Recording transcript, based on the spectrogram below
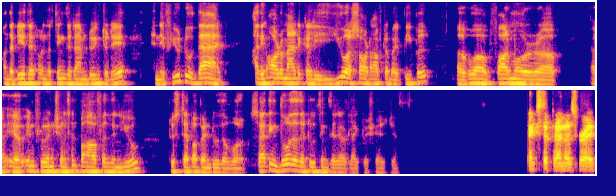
on the day that on the things that I'm doing today. And if you do that, I think automatically you are sought after by people uh, who are far more uh, uh influential and powerful than you to step up and do the work. So I think those are the two things that I would like to share, Jim. Thanks, Dipen. That's great.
